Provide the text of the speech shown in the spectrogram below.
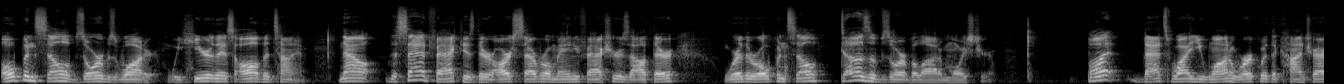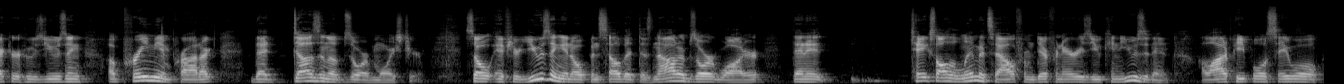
open cell absorbs water. We hear this all the time. Now, the sad fact is there are several manufacturers out there where their open cell does absorb a lot of moisture. But that's why you want to work with a contractor who's using a premium product that doesn't absorb moisture. So if you're using an open cell that does not absorb water, then it takes all the limits out from different areas you can use it in. A lot of people say, well,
